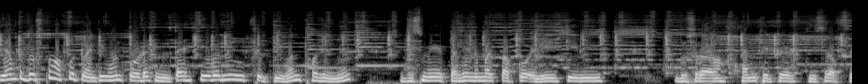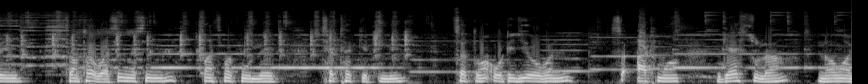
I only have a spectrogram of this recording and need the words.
यहाँ पर दोस्तों आपको ट्वेंटी वन प्रोडक्ट मिलता है, केवल फिफ्टी वन थाउज़ेंड में, जिसमें पहले नंबर पर आपको एल ई टी दूसरा होम थिएटर तीसरा फ्रिज चौथा वॉशिंग मशीन पाँचवा कूलर छठा किटली, सतवां ओ टी जी ओवन आठवां गैस चूल्हा, नौवां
